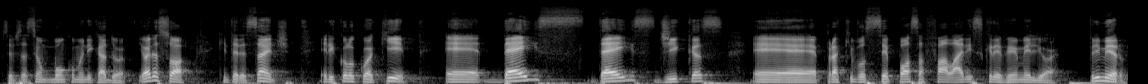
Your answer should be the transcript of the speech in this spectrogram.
Você precisa ser um bom comunicador. E olha só que interessante, ele colocou aqui é, 10, 10 dicas é, para que você possa falar e escrever melhor. Primeiro,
